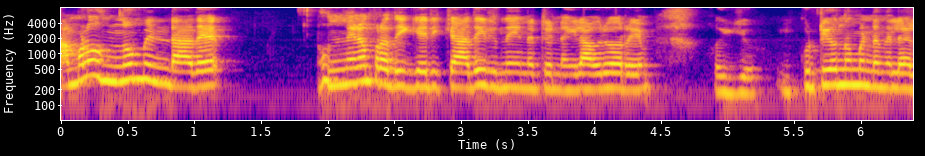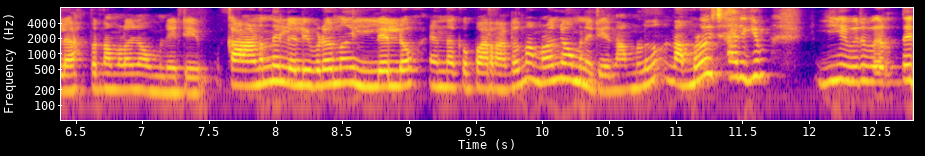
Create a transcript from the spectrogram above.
നമ്മളൊന്നും മിണ്ടാതെ ഒന്നിനും പ്രതികരിക്കാതെ ഇരുന്ന് കഴിഞ്ഞിട്ടുണ്ടെങ്കിൽ അവർ പറയും അയ്യോ ഈ കുട്ടിയൊന്നും മിണ്ടുന്നില്ലല്ലോ അപ്പം നമ്മളെ നോമിനേറ്റ് ചെയ്യും. കാണുന്നില്ലല്ലോ ഇവിടെ ഒന്നും ഇല്ലല്ലോ എന്നൊക്കെ പറഞ്ഞിട്ട് നമ്മളെ നോമിനേറ്റ് ചെയ്യും. നമ്മൾ നമ്മൾ വിചാരിക്കും ഈ ഒരു വെറുതെ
